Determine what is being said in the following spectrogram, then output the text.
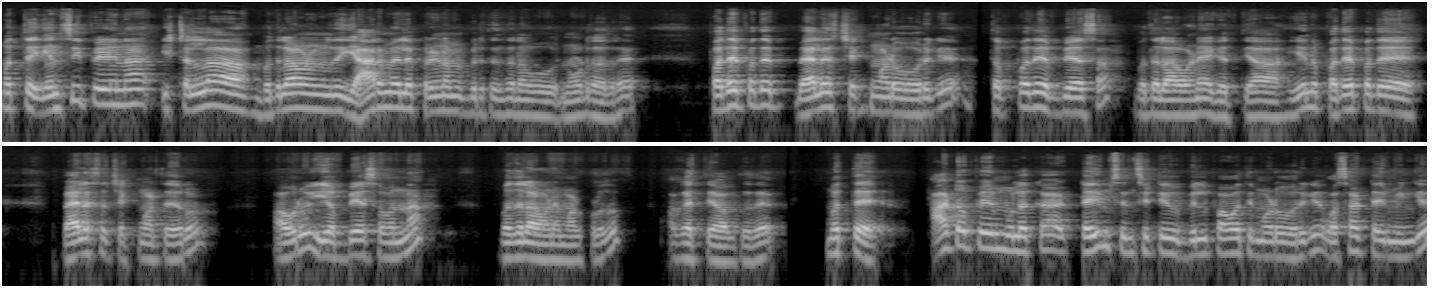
ಮತ್ತು ಎನ್ ಸಿ ಪಿ ಐನ ಇಷ್ಟೆಲ್ಲ ಬದಲಾವಣೆಗಳಲ್ಲಿ ಯಾರ ಮೇಲೆ ಪರಿಣಾಮ ಬೀರುತ್ತೆ ಅಂತ ನಾವು ನೋಡೋದಾದರೆ, ಪದೇ ಪದೇ ಬ್ಯಾಲೆನ್ಸ್ ಚೆಕ್ ಮಾಡುವವರಿಗೆ ತಪ್ಪದೇ ಅಭ್ಯಾಸ ಬದಲಾವಣೆ ಅಗತ್ಯ. ಏನು ಪದೇ ಪದೇ ಬ್ಯಾಲೆನ್ಸ್ ಚೆಕ್ ಮಾಡ್ತಾಯಿದ್ರು ಅವರು ಈ ಅಭ್ಯಾಸವನ್ನು ಬದಲಾವಣೆ ಮಾಡ್ಕೊಳ್ಳೋದು ಅಗತ್ಯವಾಗ್ತದೆ. ಮತ್ತು ಆಟೋ ಪೇ ಮೂಲಕ ಟೈಮ್ ಸೆನ್ಸಿಟಿವ್ ಬಿಲ್ ಪಾವತಿ ಮಾಡುವವರಿಗೆ ಹೊಸ ಟೈಮಿಂಗ್ಗೆ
